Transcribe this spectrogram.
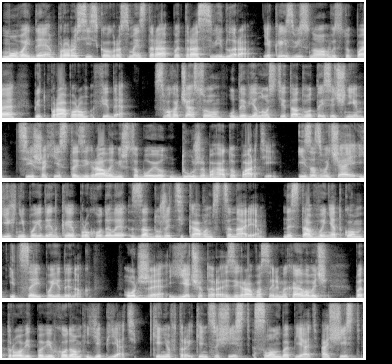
Мова йде про російського гросмейстера Петра Свідлера, який, звісно, виступає під прапором Фіде. Свого часу, у 90-ті та 2000-ті, ці шахісти зіграли між собою дуже багато партій, і зазвичай їхні поєдинки проходили за дуже цікавим сценарієм. Не став винятком і цей поєдинок. Отже, Є4 зіграв Василь Михайлович. Петро відповів ходом Е5, кінь F3, кінь С6, слон Б5, А6,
